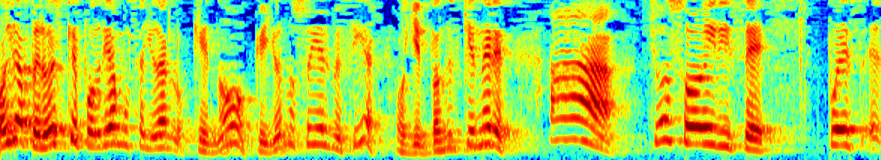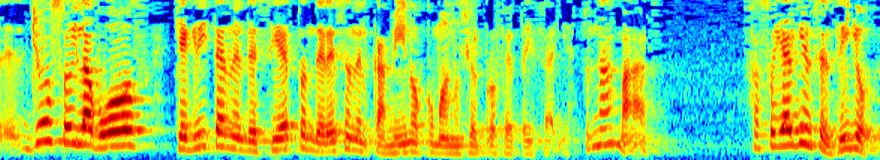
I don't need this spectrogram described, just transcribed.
Oiga, pero es que podríamos ayudarlo. Que no, que yo no soy el Mesías. Oye, entonces, ¿quién eres? Ah, yo soy, dice, pues eh, yo soy la voz que grita en el desierto, endereza en el camino, como anunció el profeta Isaías. Pues nada más. O sea, soy alguien sencillo.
